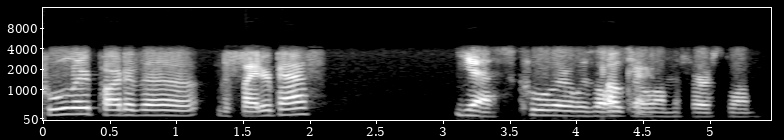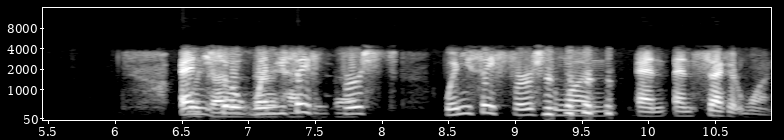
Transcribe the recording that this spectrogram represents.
Cooler part of uh, the Fighter Pass? Yes, Cooler was also Okay. on the first one. And so when you say first, when you say first one and and second one,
